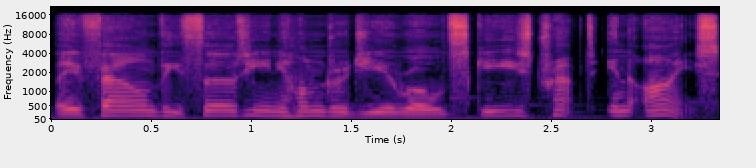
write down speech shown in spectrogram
They found the 1300-year-old skis trapped in ice.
